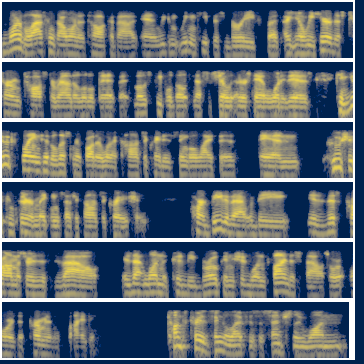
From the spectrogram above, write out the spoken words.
one of the last things I want to talk about, and we can we can keep this brief, but uh, you know we hear this term tossed around a little bit, but most people don't necessarily understand what it is. Can you explain to the listener, Father, what a consecrated single life is, and who should consider making such a consecration? Part B to that would be: Is this promise or is this vow is that one that could be broken should one find a spouse, or or is it permanently binding? Consecrated single life is essentially one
